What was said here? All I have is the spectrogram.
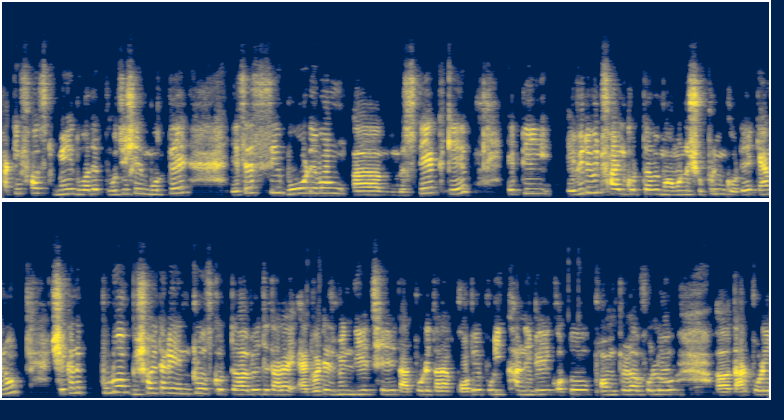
31st মে 2025 এর মধ্যে এসএসসি বোর্ড এবং স্টেটকে একটি এফিডেভিট ফাইল করতে হবে মহামান্য সুপ্রিম কোর্টে। কেন? সেখানে পুরো বিষয়টাকে এনক্লোজ করতে হবে যে তারা অ্যাডভার্টাইজমেন্ট দিয়েছে তারপরে তারা কবে পরীক্ষা নেবে কত ফর্ম ফিল আপ হলো তারপরে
